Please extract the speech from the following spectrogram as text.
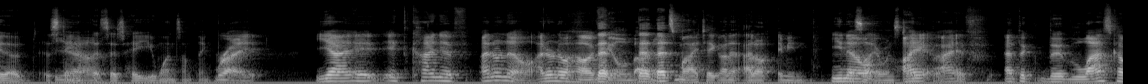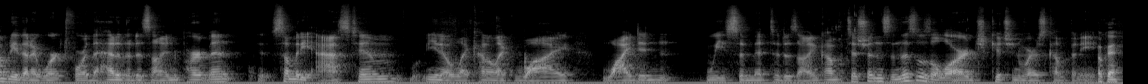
get a, a stamp Yeah. that says, hey, you won something. right yeah it, it kind of I don't know I don't know how I That, feel about that it that's my take on it. I don't. I mean, You know, that's not everyone's I, take. but- I've at the the last company that I worked for, the head of the design department, somebody asked him, you know, like kind of like why why didn't we submit to design competitions? And this was a large kitchenwares company. Okay.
